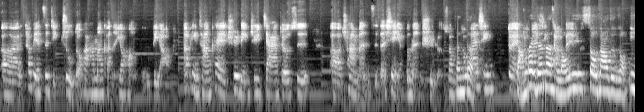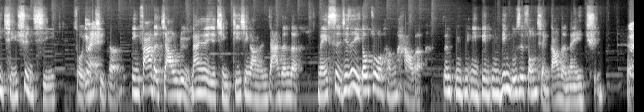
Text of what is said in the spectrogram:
呃，特别自己住的话，他们可能又很无聊。那平常可以去邻居家，就是呃串门子的线也不能去了，所以我们多关心。对，长辈真的很容易受到这种疫情讯息所引起的引发的焦虑。那也请提醒老人家，真的。没事，其实你都做很好了。你你你并你并不是风险高的那一群，对，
